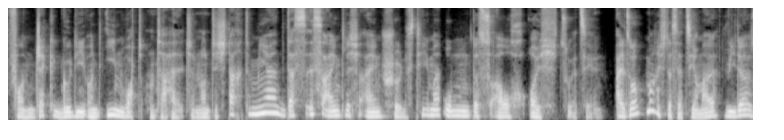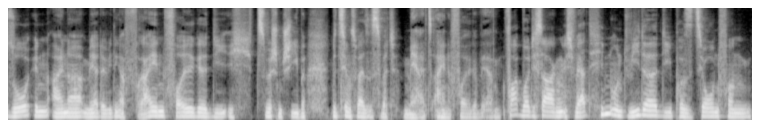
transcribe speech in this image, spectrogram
von Jack Goody und Ian Watt unterhalten und ich dachte mir, das ist eigentlich ein schönes Thema, um das auch euch zu erzählen. Also mache ich das jetzt hier mal wieder so in einer mehr oder weniger freien Folge, die ich zwischenschiebe, beziehungsweise es wird mehr als eine Folge werden. Vorab wollte ich sagen, ich werde hin und wieder die Position von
